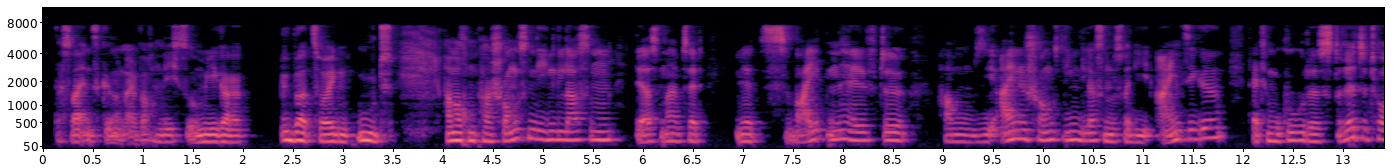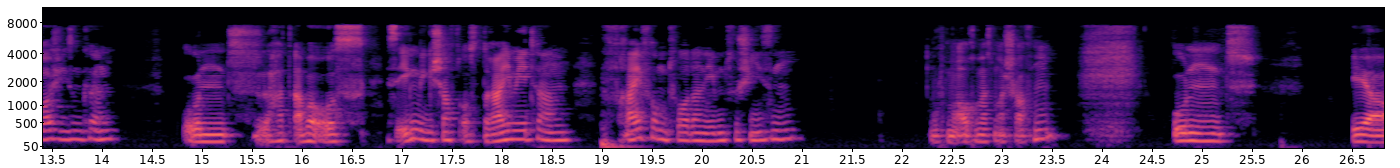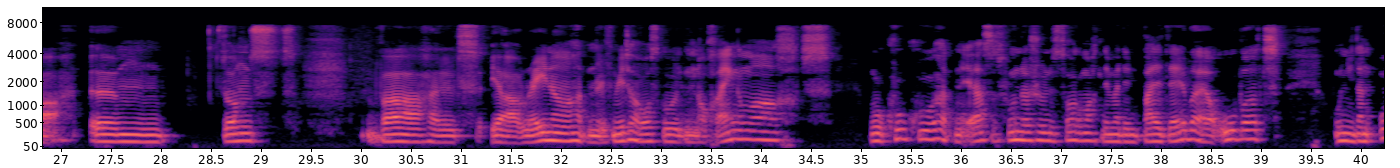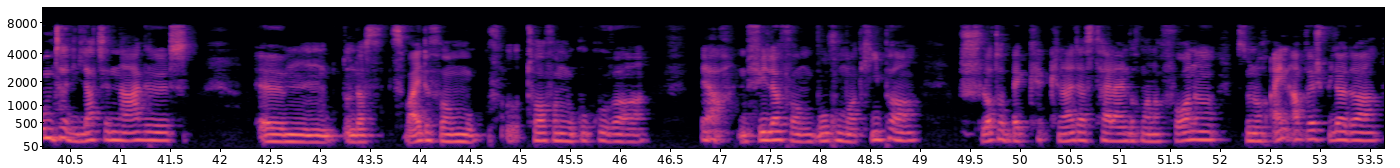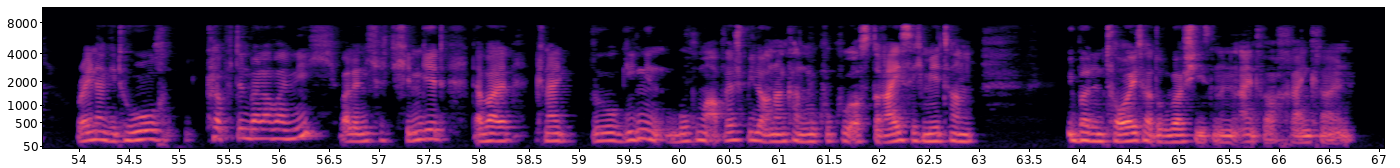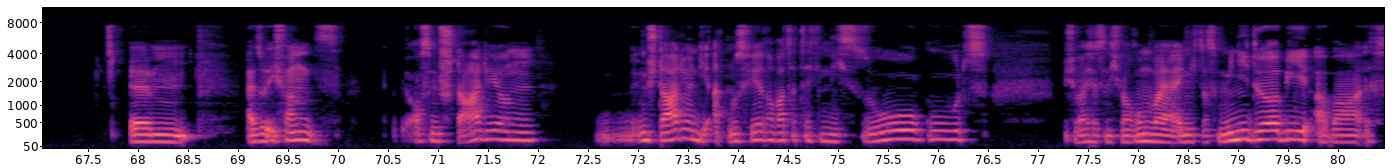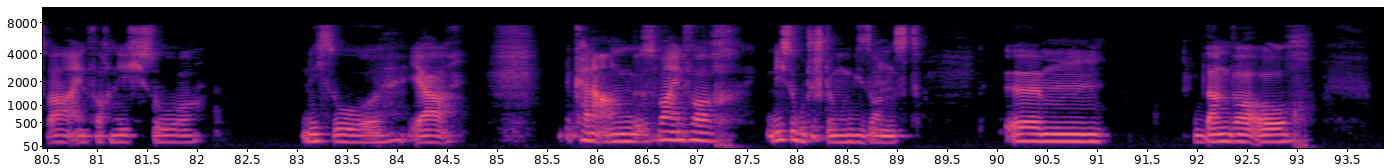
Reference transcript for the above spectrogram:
das war insgesamt einfach nicht so mega überzeugend gut. Haben auch ein paar Chancen liegen gelassen. In der ersten Halbzeit, in der zweiten Hälfte haben sie eine Chance liegen gelassen. Das war die einzige. Da hätte Mukuru das dritte Tor schießen können. Und hat aber aus, es irgendwie geschafft, aus drei Metern frei vom Tor daneben zu schießen. Muss man auch erstmal schaffen. Und ja, ähm, sonst war halt, ja, Rainer hat einen Elfmeter rausgeholt und auch reingemacht. Mokuku hat ein erstes wunderschönes Tor gemacht, indem er den Ball selber erobert und ihn dann unter die Latte nagelt. Ähm, und das zweite vom Tor von Mokuku war, ja, ein Fehler vom Bochumer Keeper. Schlotterbeck knallt das Teil einfach mal nach vorne. Ist nur noch ein Abwehrspieler da. Rainer geht hoch, köpft den Ball aber nicht, weil er nicht richtig hingeht. Der Ball knallt so gegen den Bochumer Abwehrspieler und dann kann Mukuku aus 30 Metern über den Torhüter drüber schießen und ihn einfach reinknallen. Ähm, also ich fand aus dem Stadion, im Stadion die Atmosphäre war tatsächlich nicht so gut. Ich weiß jetzt nicht warum, war ja eigentlich das Mini-Derby, aber es war einfach nicht so, nicht so, ja, keine Ahnung, es war einfach nicht so gute Stimmung wie sonst. Ähm, dann war auch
